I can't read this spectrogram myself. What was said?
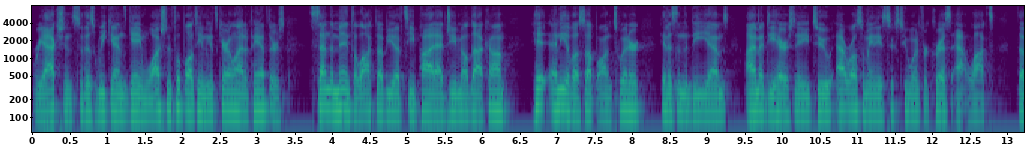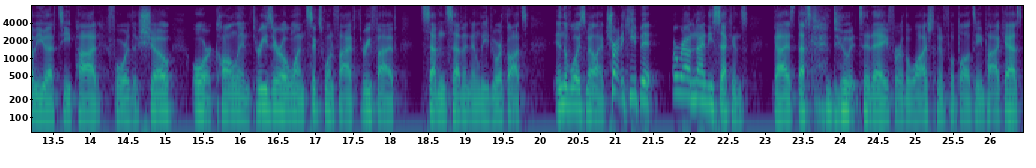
reactions to this weekend's game, Washington football team against Carolina Panthers, send them in to lockedwftpod at gmail.com. Hit any of us up on Twitter. Hit us in the DMs. I'm at dharrison82, at Russellmania621 for Chris, at Locked WFT Pod for the show, or call in 301 615 3577 and leave your thoughts in the voicemail line. Try to keep it around 90 seconds. Guys, that's going to do it today for the Washington Football Team podcast.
